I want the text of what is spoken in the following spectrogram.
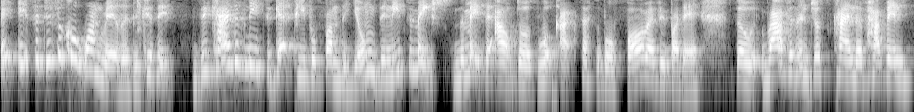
it's a difficult one really because it's they kind of need to get people from the young. They need to make they make the outdoors look accessible for everybody. So rather than just kind of having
